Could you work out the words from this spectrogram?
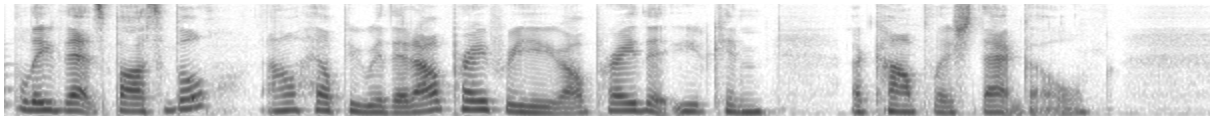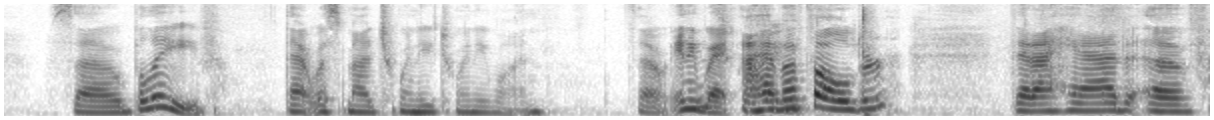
I believe that's possible. I'll help you with it. I'll pray for you. I'll pray that you can accomplish that goal. So, believe. That was my 2021. So, anyway, I have a folder that I had of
